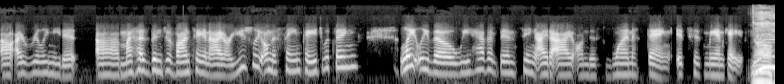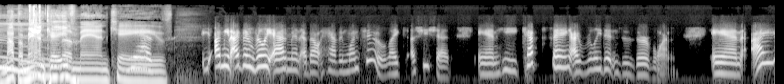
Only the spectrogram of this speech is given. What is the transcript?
Uh, I really need it. Uh, my husband Javonte and I are usually on the same page with things. Lately, though, we haven't been seeing eye to eye on this one thing. It's his man cave. Oh, not the man Mm, cave. The man cave. Yes. I mean, I've been really adamant about having one too, like a she shed. And he kept saying I really didn't deserve one. And I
